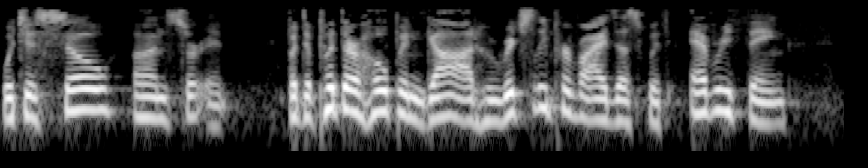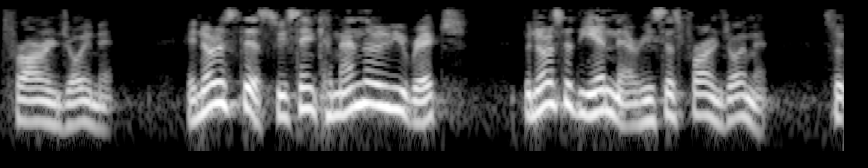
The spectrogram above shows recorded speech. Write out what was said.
which is so uncertain, but to put their hope in God, who richly provides us with everything for our enjoyment. And notice this. So he's saying, command them to be rich. But notice at the end there, he says, for our enjoyment. So,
